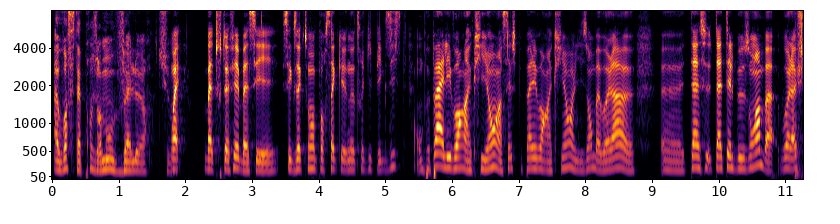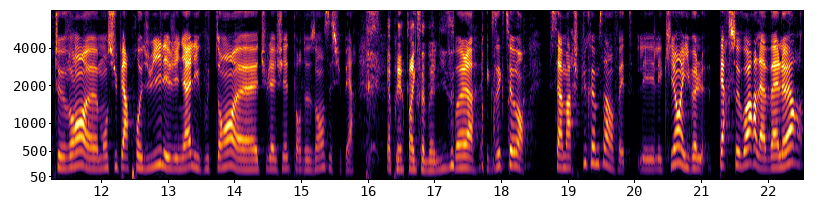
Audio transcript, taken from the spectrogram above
Avoir cette approche vraiment valeur, tu vois? Ouais. Bah tout à fait, bah c'est c'est exactement pour ça que notre équipe existe. On peut pas aller voir un client, un sales peut pas aller voir un client en lui disant bah voilà euh, euh, t'as as tel besoin, bah voilà je te vends euh, mon super produit, il est génial, il coûte tant, euh, tu l'achètes pour deux ans, c'est super. Et après il repart avec sa valise. Voilà, exactement ça marche plus comme ça en fait. Les, les, clients, ils veulent percevoir la valeur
